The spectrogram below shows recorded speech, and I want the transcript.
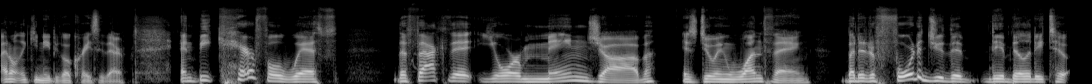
I don't think you need to go crazy there, and be careful with the fact that your main job is doing one thing, but it afforded you the the ability to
